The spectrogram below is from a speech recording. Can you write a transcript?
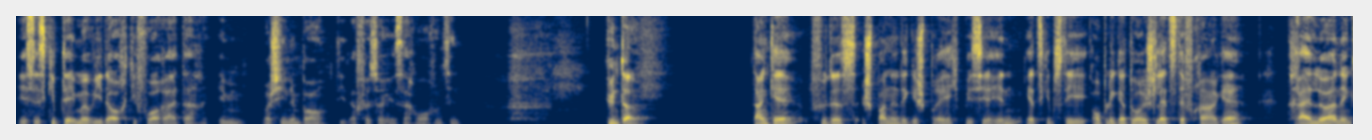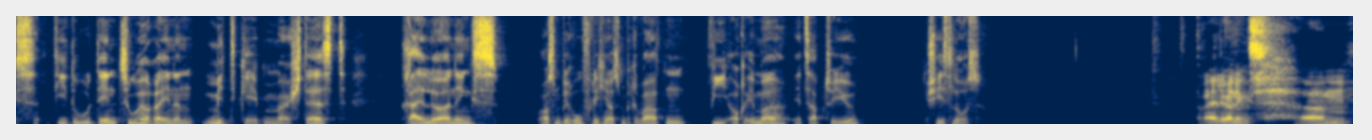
ist. Es gibt ja immer wieder auch die Vorreiter im Maschinenbau, die da für solche Sachen offen sind. Günther, danke für das spannende Gespräch bis hierhin. Jetzt gibt's die obligatorisch letzte Frage. Drei Learnings, die du den ZuhörerInnen mitgeben möchtest. Drei Learnings aus dem beruflichen, aus dem privaten, wie auch immer, it's up to you. Schieß los. Drei Learnings. Ähm,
